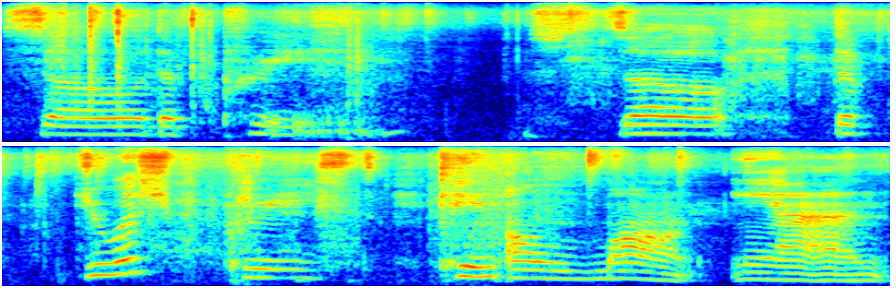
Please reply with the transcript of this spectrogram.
So the priest, so the Jewish priest came along and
